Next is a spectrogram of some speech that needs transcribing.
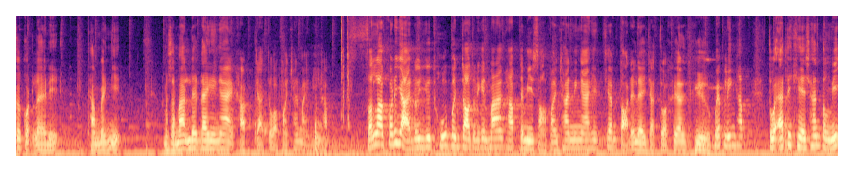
ก็กดเลยนี่ทำแบบนี้ มันสามารถเลือกได้ง่ายๆครับจากตัวฟังก์ชันใหม่นี้ครับสำหรับคนที่อยากดู YouTube บนจอตัวนี้กันบ้างครับ จะมี 2 ฟังก์ชันง่ายๆที่เชื่อมต่อได้เลยจากตัวเครื่องคือเว็บลิงก์ครับ ตัวแอปพลิเคชันตรงนี้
